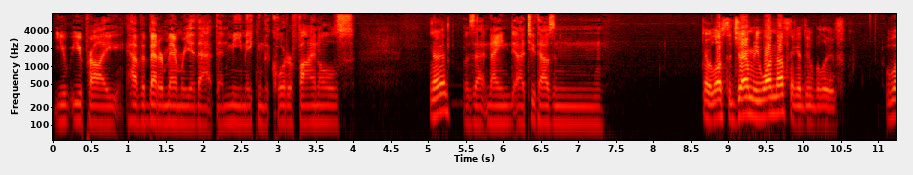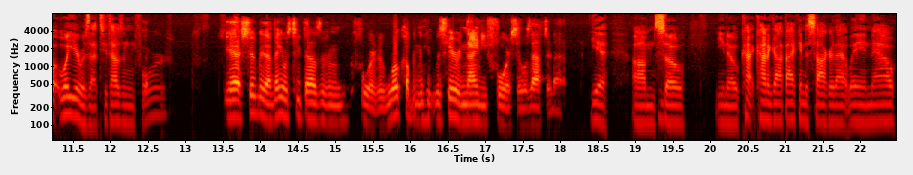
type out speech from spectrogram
you you probably have a better memory of that than me making the quarterfinals. Yeah. Was that nine, uh, 2000? We lost to Germany one nothing, I do believe. What what year was that? Two thousand four. Yeah, it should be. I think it was two thousand and four. The World Cup was here in ninety four, so it was after that. Yeah. Um. So, you know, kind of got back into soccer that way, and now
